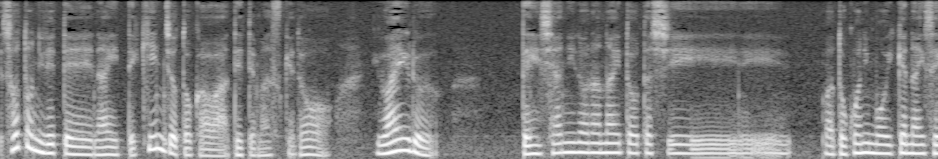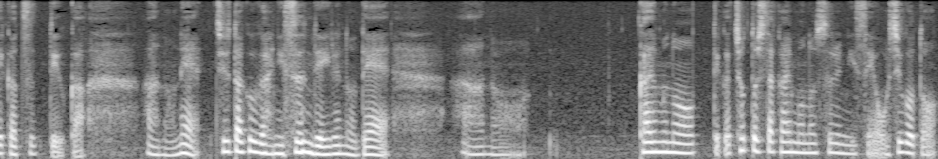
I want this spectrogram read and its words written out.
外に出てないって近所とかは出てますけどいわゆる電車に乗らないと私はどこにも行けない生活っていうかあのね住宅街に住んでいるのであの買い物っていうかちょっとした買い物するにせよお仕事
